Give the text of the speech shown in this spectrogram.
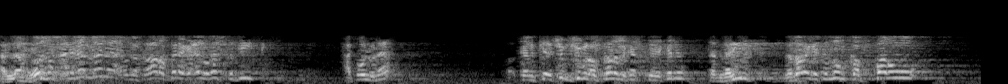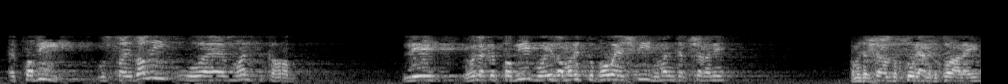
قال له يرزق على دم أنا يقول لك آه ربنا جعله رزق فيك. هتقول له لا. كان كده شوف شوف الأفكار اللي كانت كده. كانت غريبه لدرجة إنهم كفروا الطبيب والصيدلي ومهندس الكهرباء. ليه؟ يقول لك الطبيب وإذا مرضت فهو يشفيني أمال أنت بتشتغل إيه؟ طب أنت بتشتغل دكتور؟ يعني دكتور على إيه؟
